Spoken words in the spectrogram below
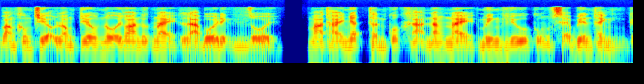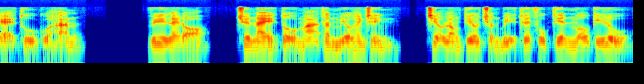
bằng không triệu lòng tiêu nội hoa nước này là bối định rồi, mà thái nhất thần quốc khả năng này minh hữu cũng sẽ biến thành kẻ thù của hắn. Vì lẽ đó, chuyến này tổ mã thần miếu hành trình, triệu long tiêu chuẩn bị thuyết phục thiên mẫu kỳ lù,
